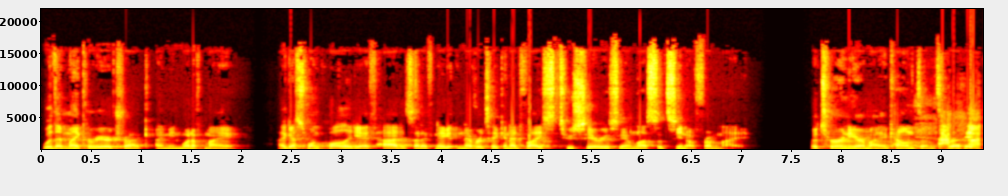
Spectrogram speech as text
within my career track, I mean, one of my I guess one quality I've had is that I've ne- never taken advice too seriously unless it's, you know, from my attorney or my accountant, right?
